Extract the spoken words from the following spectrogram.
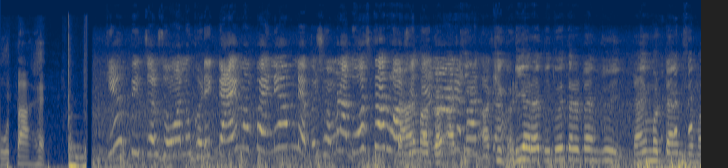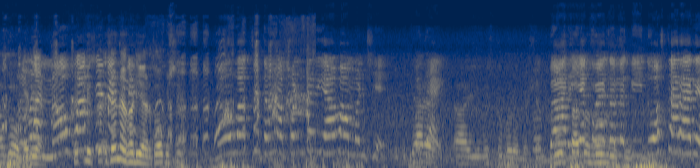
હોતા है। આખી ઘડિયાળ હતી તોય તારે ટાઈમ જોઈ ટાઈમ જ ટાઈમ છે જો ઘડિયાળ. છે ને ઘડિયાળ તો પછી? ત્યારે એ વસ્તુ બરોબર છે. બાર એક વાગ્યા લગી દોસ્તાર હારે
